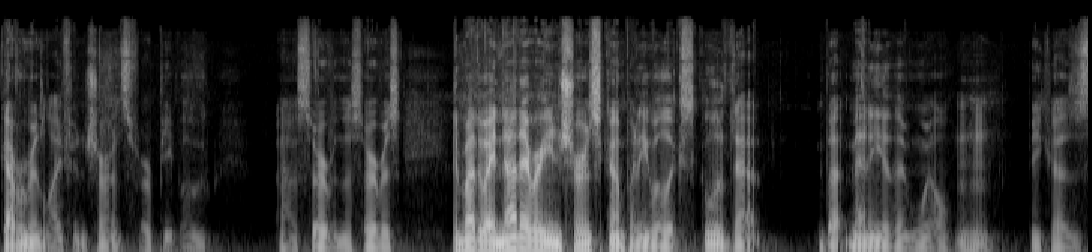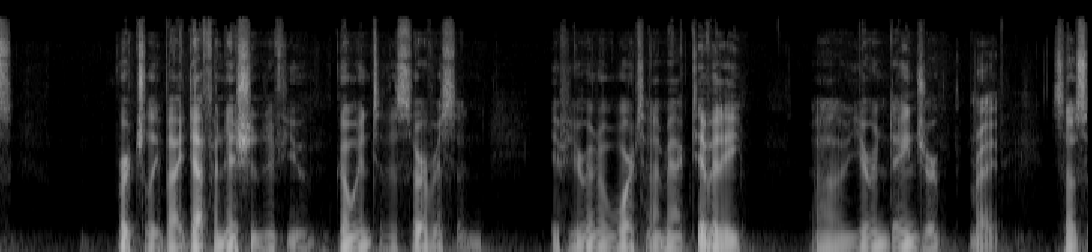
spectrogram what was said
government life insurance for people who uh, serve in the service. And by the way, not every insurance company will exclude that, but many of them will, Mm-hmm. because virtually by definition, if you go into the service and if you're in a wartime activity, uh, you're in danger. Right. So s-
